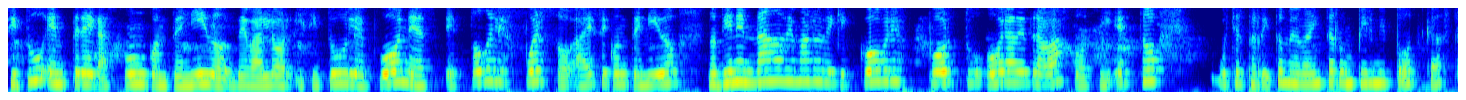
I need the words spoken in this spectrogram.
si tú entregas un contenido de valor y si tú le pones eh, todo el esfuerzo a ese contenido, no tiene nada de malo de que cobres por tu hora de trabajo. Si esto... Uy, el perrito me va a interrumpir mi podcast.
